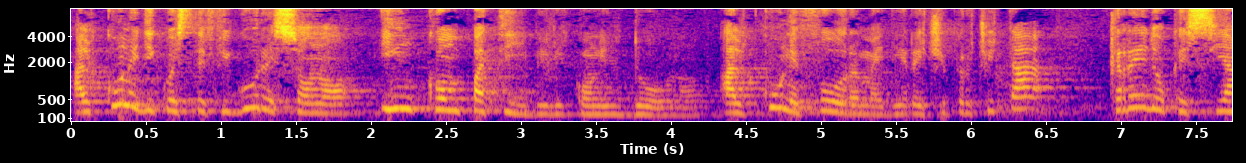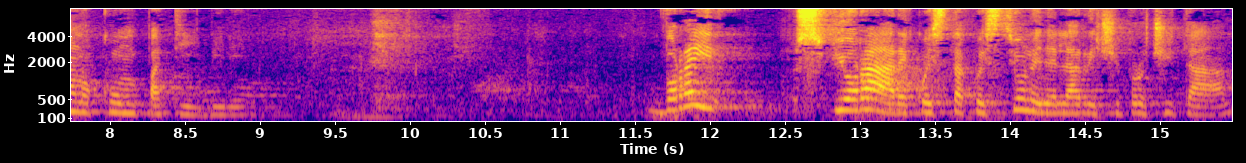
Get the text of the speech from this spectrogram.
Alcune di queste figure sono incompatibili con il dono, alcune forme di reciprocità credo che siano compatibili. Vorrei sfiorare questa questione della reciprocità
